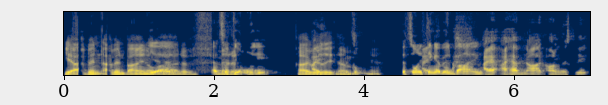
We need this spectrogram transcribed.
Yeah, I've been I've been buying a Yeah, lot of. that's like the only I really um, it's- yeah. that's the only I- thing I've been buying. I, I have not honestly.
